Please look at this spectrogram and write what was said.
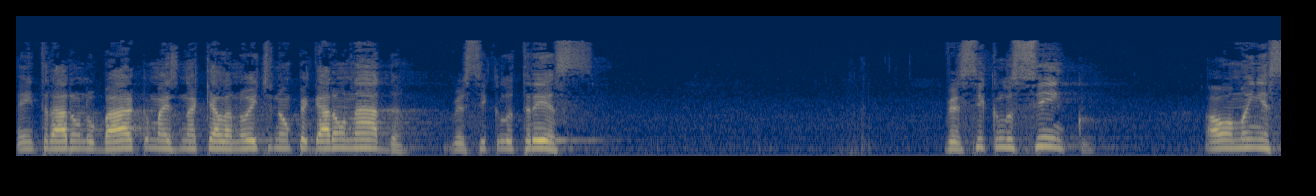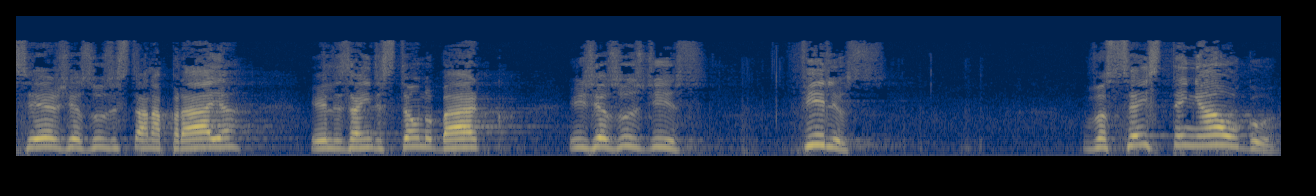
entraram no barco, mas naquela noite não pegaram nada. Versículo 3. Versículo 5. Ao amanhecer, Jesus está na praia, eles ainda estão no barco, e Jesus diz: Filhos, vocês têm algo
